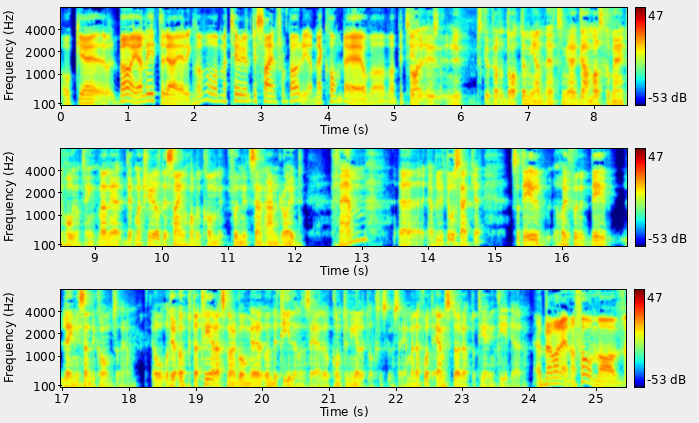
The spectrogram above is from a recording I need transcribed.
och eh, börja lite där Erik. Vad var Material Design från början? När kom det och vad, vad betyder ja det? nu, nu ska vi prata datum igen. Eftersom jag är gammal så kommer jag inte ihåg någonting. Men eh, Material Design har väl kom, funnits sedan Android 5. Eh, jag blir lite osäker. Så det är har ju funnits, det är länge sedan det kom. Så säga. Och, det har uppdaterats några gånger under tiden. Så att säga, och kontinuerligt också. Ska man säga. Men det har fått en större uppdatering tidigare. Men var det någon form av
